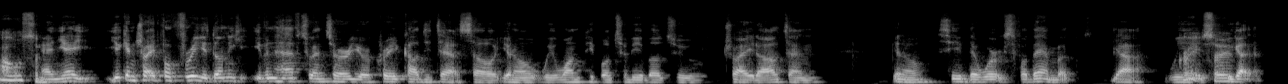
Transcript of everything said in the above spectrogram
Awesome. And yeah, you can try it for free. You don't even have to enter your credit card details. So, you know, we want people to be able to try it out and, you know, see if that works for them. But yeah, we, Great. So we got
